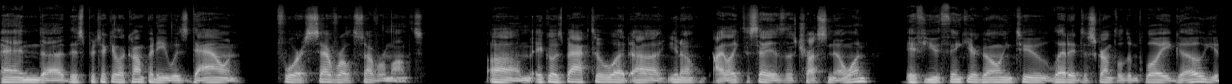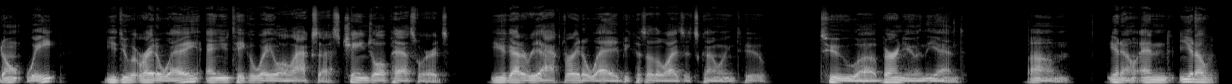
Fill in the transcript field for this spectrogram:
and uh, this particular company was down for several several months. Um, it goes back to what uh, you know I like to say is the trust no one. If you think you're going to let a disgruntled employee go, you don't wait. You do it right away, and you take away all access, change all passwords. You got to react right away because otherwise, it's going to to uh, burn you in the end. Um, you know, and you know,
